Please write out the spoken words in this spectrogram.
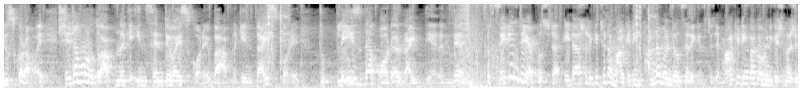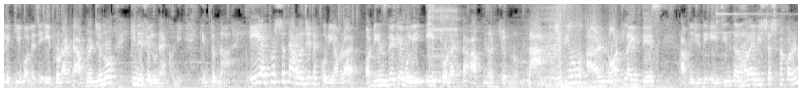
ইউজ করা হয় সেটা মূলত আপনাকে ইনসেন্টিভাইজ করে বা আপনাকে ইন্টাইজ করে to place the order right there and then তো সেকেন্ড যে অ্যাপ্রোচটা এটা আসলে কিছুটা মার্কেটিং ফান্ডামেন্টালস এর এগেনস্টে যে মার্কেটিং বা কমিউনিকেশন আসলে কি বলে যে, এই প্রোডাক্টটা আপনার জন্য কিনে ফেলুন এখনই। কিন্তু না, এই অ্যাপ্রোচটাতে আমরা যেটা করি, আমরা অডিয়েন্সদেরকে বলি, এই প্রোডাক্টটা আপনার জন্য না। If you are not like this আপনি যদি এই চিন্তাধারায় বিশ্বাস না করেন,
